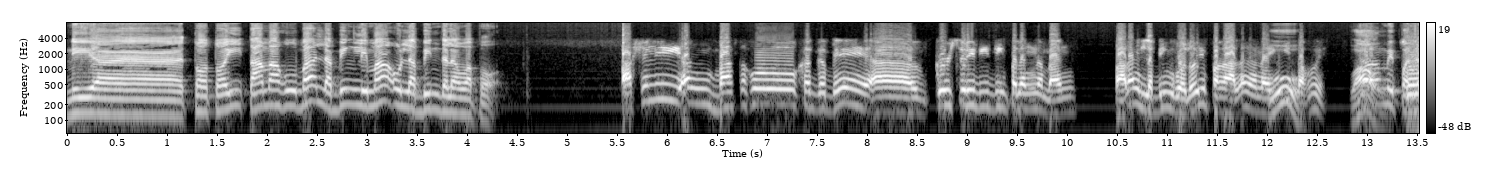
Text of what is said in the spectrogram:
ni ah, Totoy? Tama ho ba? Labing lima o labing dalawa po? Actually, ang basa ko kagabi, ah, cursory reading pa lang naman, parang labing walo yung pangalan na nakikita ko eh. Wow. Dami So, pala.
